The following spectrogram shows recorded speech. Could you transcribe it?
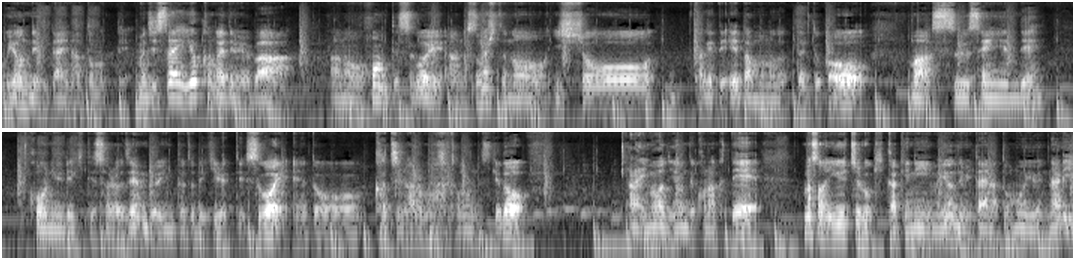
を読んでみたいなと思って、まあ、実際よく考えてみればあの本ってすごいあのその人の一生をかけて得たものだったりとかをまあ数千円で購入できてそれを全部インプットできるっていうすごい、えーと、価値のあるものだと思うんですけど、はい、今まで読んでこなくて、まあ、その YouTube をきっかけに、まあ、読んでみたいなと思うようになり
